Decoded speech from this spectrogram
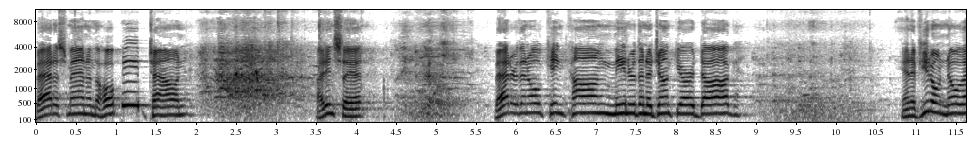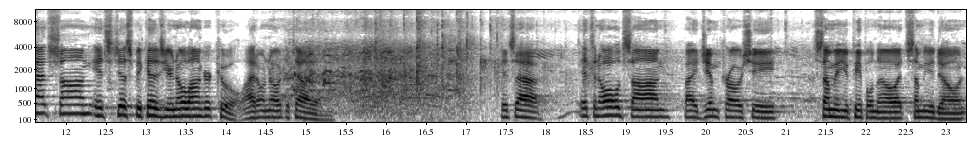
Baddest man in the whole beep town. I didn't say it. Badder than old King Kong, meaner than a junkyard dog. And if you don't know that song, it's just because you're no longer cool. I don't know what to tell you. It's, a, it's an old song by Jim Croce. Some of you people know it, some of you don't.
